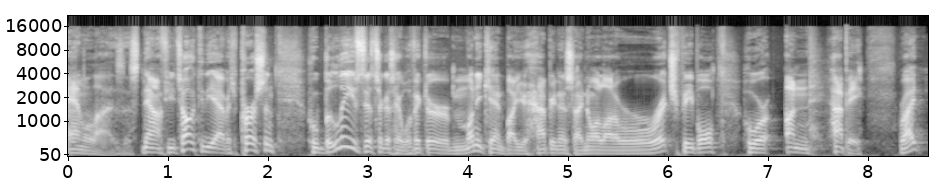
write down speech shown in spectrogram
analyze this. Now, if you talk to the average person who believes this, they're going to say, well, Victor, money can't buy you happiness. I know a lot of rich people who are unhappy, right?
